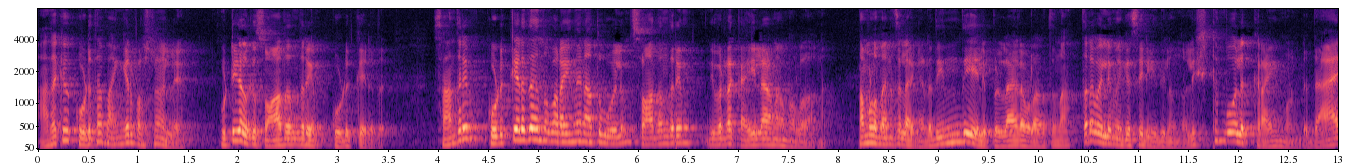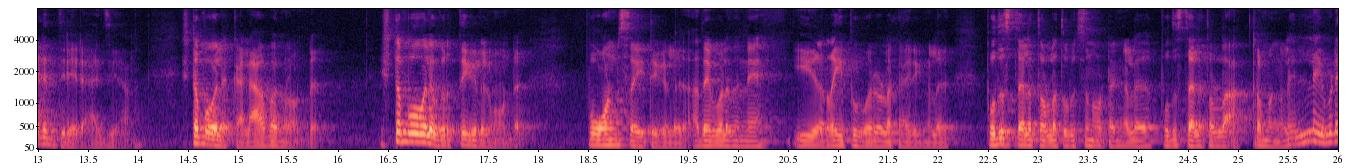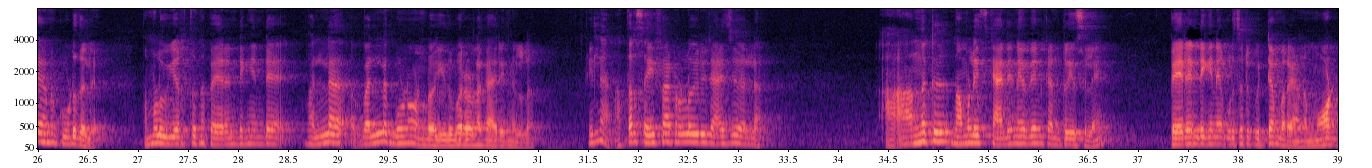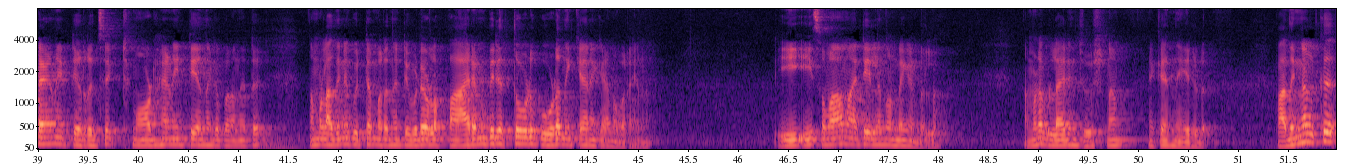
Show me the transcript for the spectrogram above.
അതൊക്കെ കൊടുത്താൽ ഭയങ്കര പ്രശ്നമല്ലേ? കുട്ടികൾക്ക് സ്വാതന്ത്ര്യം കൊടുക്കരുത്. സ്വാതന്ത്ര്യം കൊടുക്കരുത് എന്ന് പറയുന്നതിനകത്ത് പോലും സ്വാതന്ത്ര്യം ഇവരുടെ കയ്യിലാണ് എന്നുള്ളതാണ്. നമ്മൾ മനസ്സിലാക്കേണ്ടത് ഇന്ത്യയിൽ പിള്ളേരെ വളർത്തുന്ന അത്ര വലിയ മികച്ച രീതിയിലൊന്നുമില്ല. ഇഷ്ടംപോലെ ക്രൈമുണ്ട് ദാരിദ്ര്യ രാജ്യമാണ്. ഇഷ്ടംപോലെ കലാപങ്ങളുണ്ട്. ഇഷ്ടംപോലെ വൃത്തികളുമുണ്ട് പോൺ സൈറ്റുകൾ അതേപോലെ തന്നെ ഈ റേപ്പ് പോലുള്ള കാര്യങ്ങൾ പൊതുസ്ഥലത്തുള്ള തുറച്ചുനോട്ടങ്ങൾ പൊതുസ്ഥലത്തുള്ള അക്രമങ്ങൾ എല്ലാം ഇവിടെയാണ് കൂടുതൽ. നമ്മൾ ഉയർത്തുന്ന പേരന്റിങ്ങിന്റെ വല്ല വല്ല ഗുണമുണ്ടോ ഇതുപോലുള്ള കാര്യങ്ങളിൽ? ഇല്ല അത്ര സേഫായിട്ടുള്ള ഒരു രാജ്യമല്ല. എന്നിട്ട് നമ്മൾ ഈ സ്കാൻഡിനേവിയൻ കൺട്രീസിലെ പേരന്റിങ്ങിനെ കുറിച്ചിട്ട് കുറ്റം പറയുകയാണ് മോഡേണിറ്റി റിജക്റ്റ് മോഡേണിറ്റി എന്നൊക്കെ പറഞ്ഞിട്ട് നമ്മൾ അതിനെ കുറ്റം പറഞ്ഞിട്ട് ഇവിടെയുള്ള പാരമ്പര്യത്തോട് കൂടെ നിൽക്കാനൊക്കെയാണ് പറയുന്നത്. ഈ ഈ സ്വഭാവം മാറ്റിയില്ലെന്നുണ്ടെങ്കിൽ ഉണ്ടല്ലോ. നമ്മുടെ പിള്ളേരും ചൂഷണം ഒക്കെ നേരിടും. അപ്പം അതുങ്ങൾക്ക്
